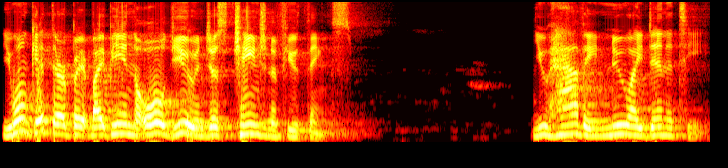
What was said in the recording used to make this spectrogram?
You won't get there by being the old you and just changing a few things. You have a new identity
